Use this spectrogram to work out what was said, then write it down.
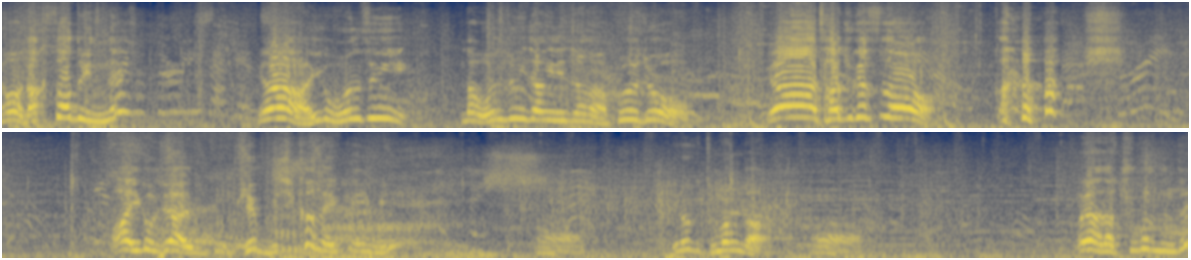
야, 낙사도 있네? 야, 이거 원숭이, 나 원숭이 장인이잖아. 보여줘. 야, 다 죽였어. 아, 이거 야, 걔 무식하네 게임이. 어, 이렇게 도망가. 어. 어, 야, 나 죽었는데?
